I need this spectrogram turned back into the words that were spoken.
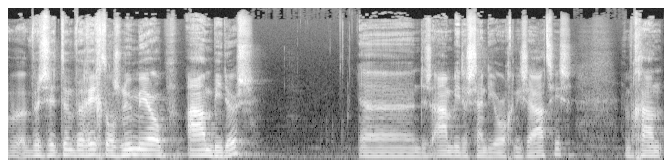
we, zitten, richten ons nu meer op aanbieders. Eh, dus aanbieders zijn die organisaties. En we gaan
